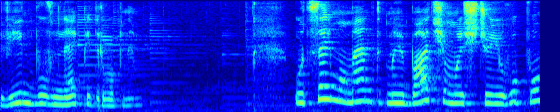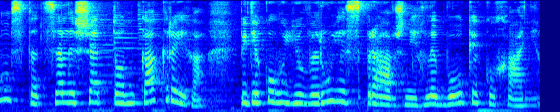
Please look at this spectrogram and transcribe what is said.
він був непідробним. У цей момент ми бачимо, що його помста це лише тонка крига, під якою вирує справжнє глибоке кохання,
